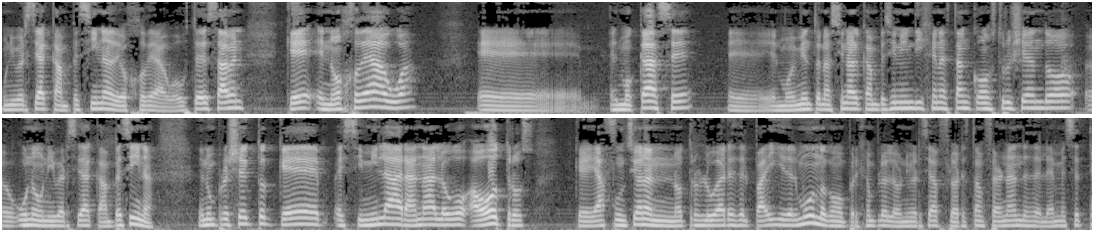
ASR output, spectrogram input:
Universidad Campesina de Ojo de Agua. Ustedes saben que en Ojo de Agua, eh, el MOCASE eh, el Movimiento Nacional Campesino Indígena están construyendo eh, una universidad campesina en un proyecto que es similar, análogo a otros que ya funcionan en otros lugares del país y del mundo, como por ejemplo la Universidad Florestan Fernández del MST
